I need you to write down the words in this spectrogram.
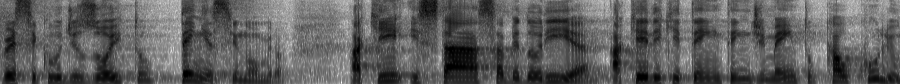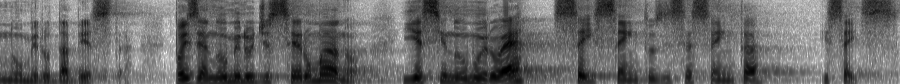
Versículo 18 tem esse número. Aqui está a sabedoria. Aquele que tem entendimento, calcule o número da besta, pois é número de ser humano e esse número é 666.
